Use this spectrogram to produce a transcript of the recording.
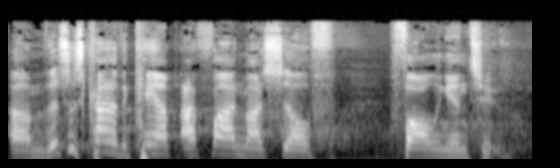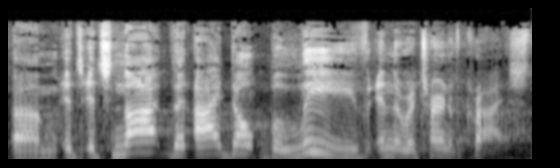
um, this is kind of the camp I find myself falling into. Um, it's, it's not that I don't believe in the return of Christ.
